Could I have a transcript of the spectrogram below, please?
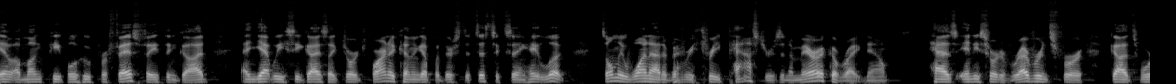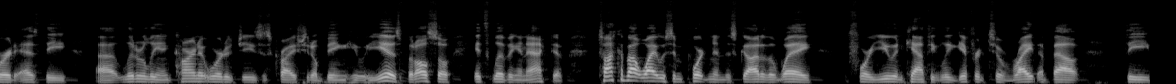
among people who profess faith in God. And yet we see guys like George Barna coming up with their statistics saying, hey, look, it's only one out of every three pastors in America right now has any sort of reverence for God's word as the uh, literally incarnate word of Jesus Christ, you know, being who he is, but also it's living and active. Talk about why it was important in this God of the Way for you and Kathie Lee Gifford to write about the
